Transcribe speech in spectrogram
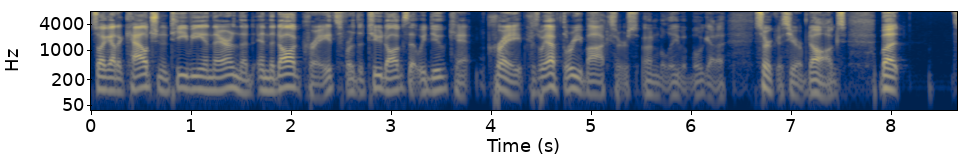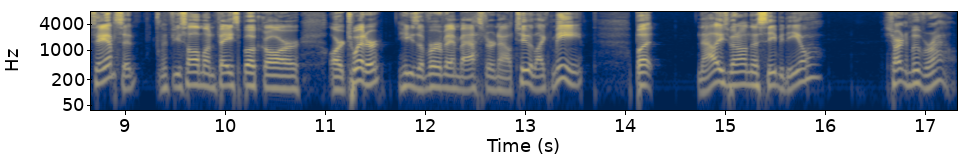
So I got a couch and a TV in there, and the and the dog crates for the two dogs that we do can't crate because we have three boxers. Unbelievable. We got a circus here of dogs. But Samson, if you saw him on Facebook or or Twitter, he's a Verve ambassador now too, like me. But now he's been on the CBD oil, starting to move around.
